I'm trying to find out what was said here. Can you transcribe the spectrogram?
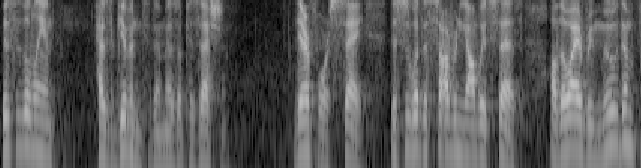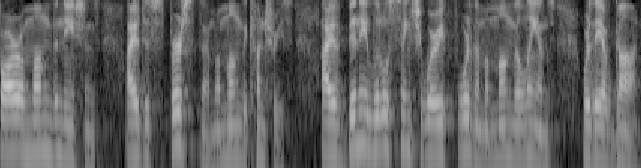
This is the land has given to them as a possession. Therefore, say, This is what the sovereign Yahweh says Although I have removed them far among the nations, I have dispersed them among the countries. I have been a little sanctuary for them among the lands where they have gone.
